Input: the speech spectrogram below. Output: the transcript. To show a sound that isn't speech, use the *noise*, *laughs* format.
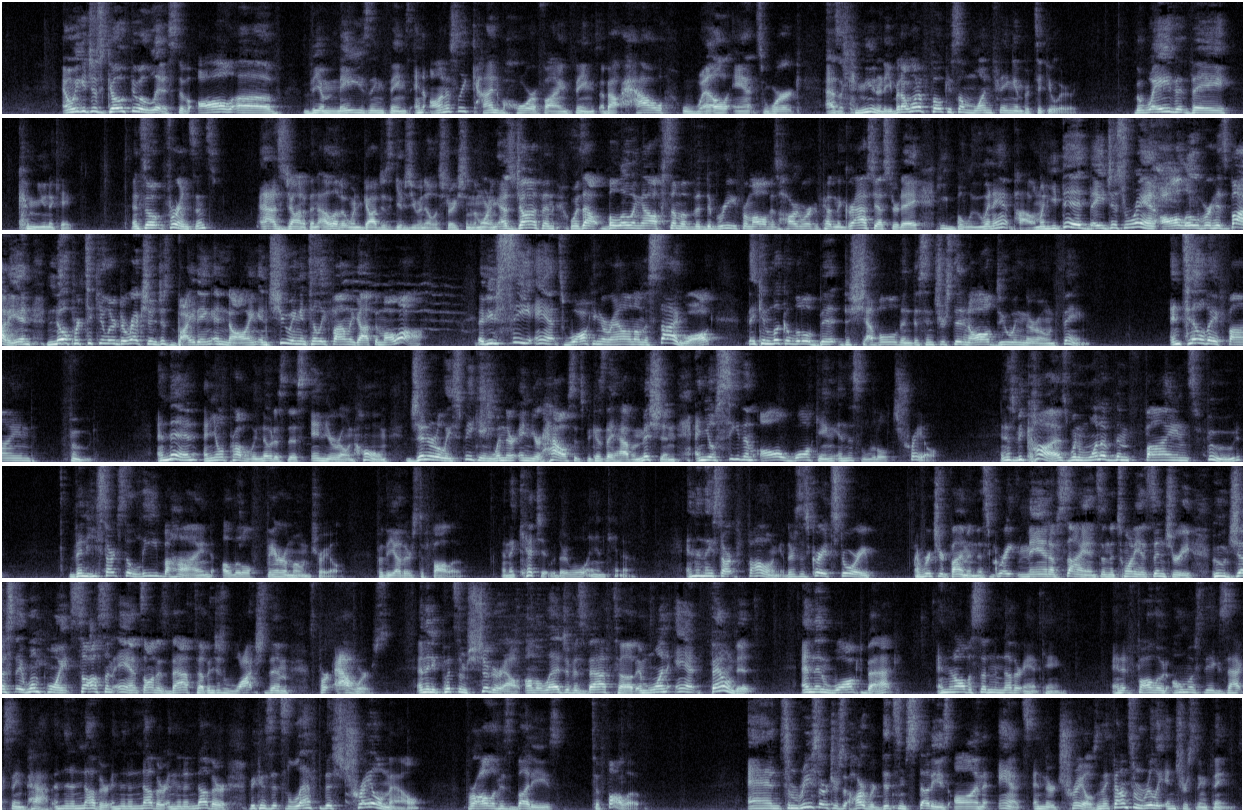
And we could just go through a list of all of the amazing things and honestly kind of horrifying things about how well ants work as a community. But I want to focus on one thing in particular the way that they communicate. And so, for instance, as Jonathan, I love it when God just gives you an illustration in the morning. As Jonathan was out blowing off some of the debris from all of his hard work of cutting the grass yesterday, he blew an ant pile. And when he did, they just ran all over his body in no particular direction, just biting and gnawing and chewing until he finally got them all off. If you see ants walking around on the sidewalk, they can look a little bit disheveled and disinterested and all doing their own thing until they find food. And then, and you'll probably notice this in your own home, generally speaking, when they're in your house, it's because they have a mission, and you'll see them all walking in this little trail. And it's because when one of them finds food, then he starts to leave behind a little pheromone trail for the others to follow. And they catch it with their little antenna and then they start following it. There's this great story of Richard Feynman, this great man of science in the 20th century, who just at one point saw some ants on his bathtub and just watched them for hours. And then he put some sugar out on the ledge of his bathtub, and one ant found it and then walked back. And then all of a sudden, another ant came. And it followed almost the exact same path. And then another, and then another, and then another, because it's left this trail now for all of his buddies to follow. And some researchers at Harvard did some studies on ants and their trails, and they found some really interesting things.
